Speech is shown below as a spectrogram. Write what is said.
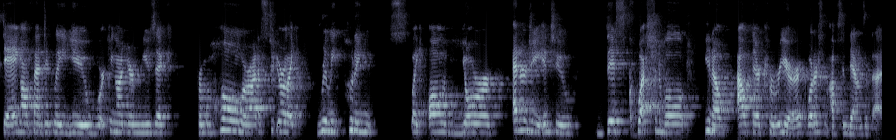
staying authentically you, working on your music from home or at a studio, or like really putting like all of your energy into this questionable, you know, out there career? What are some ups and downs of that?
